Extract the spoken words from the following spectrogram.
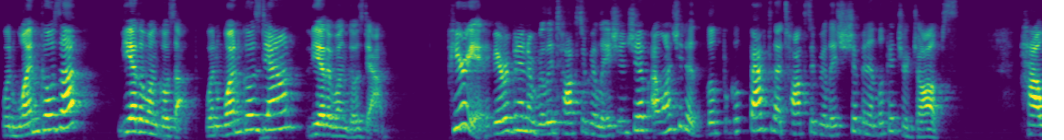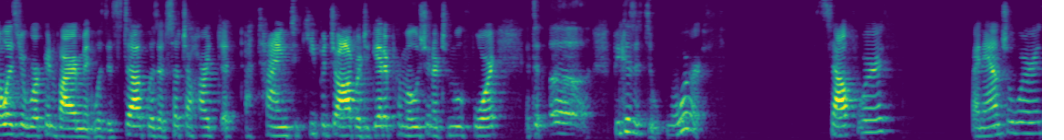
When one goes up, the other one goes up. When one goes down, the other one goes down. Period. If you've ever been in a really toxic relationship, I want you to look look back to that toxic relationship and then look at your jobs. How was your work environment? Was it stuck? Was it such a hard time to keep a job or to get a promotion or to move forward? It's like, ugh, because it's worth. Self worth, financial worth,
